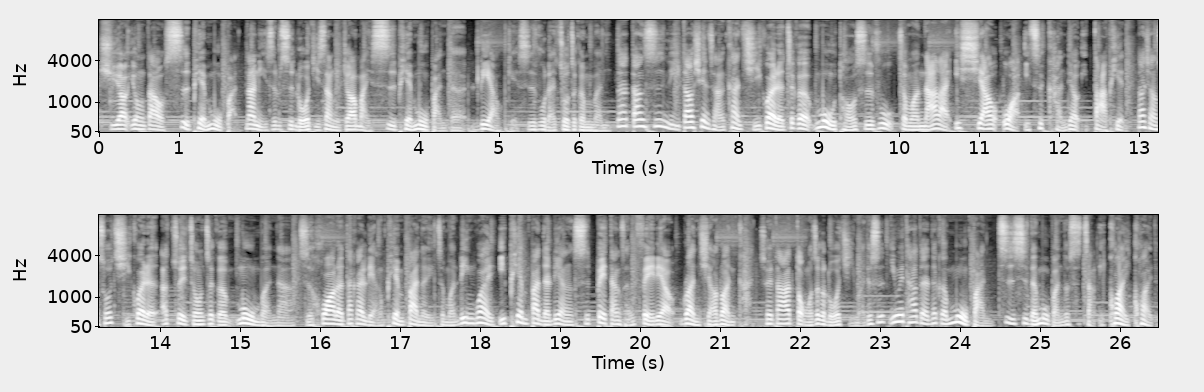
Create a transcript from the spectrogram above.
需要用到四片木板，那你是不是逻辑上你就要买四片木板的料给师傅来做这个门？那当时你到现场看，奇怪了，这个木头师傅怎么拿来一削，哇，一次砍掉一大片？那想说奇怪了啊，最终这个木门啊，只花了大概两片半而已，怎么另外一片半的量是被当成废料乱削乱砍？所以大家懂我这个逻辑嘛？就是因为它的那个木板制式的木板都是长一块一块的，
